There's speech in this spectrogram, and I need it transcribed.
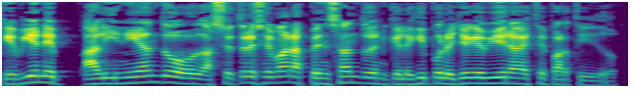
Que viene alineando hace tres semanas pensando en que el equipo le llegue bien a este partido.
